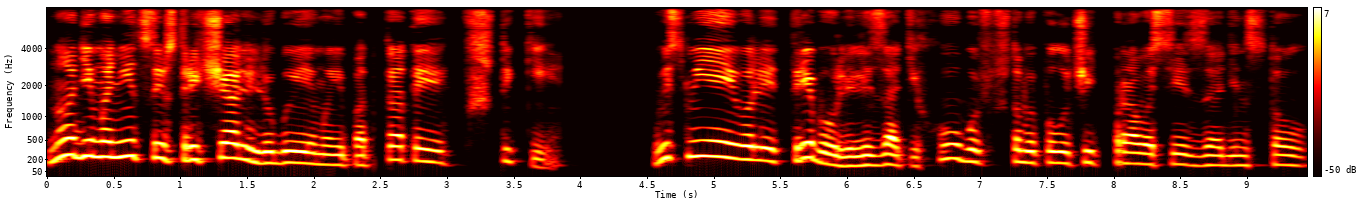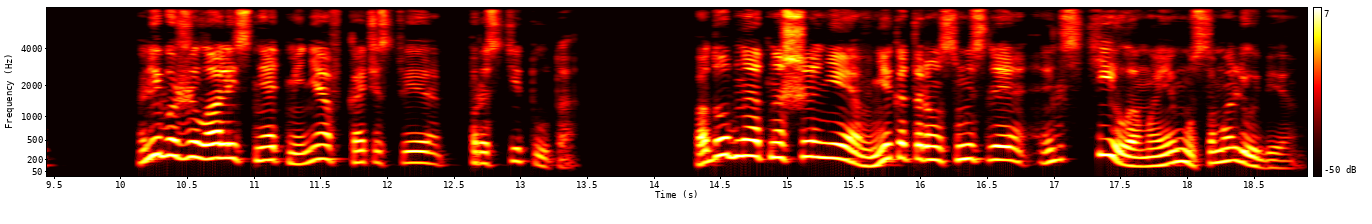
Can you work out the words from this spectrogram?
Но демоницы встречали любые мои подкаты в штыки. Высмеивали, требовали лизать их обувь, чтобы получить право сесть за один стол. Либо желали снять меня в качестве проститута. Подобное отношение в некотором смысле льстило моему самолюбию.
